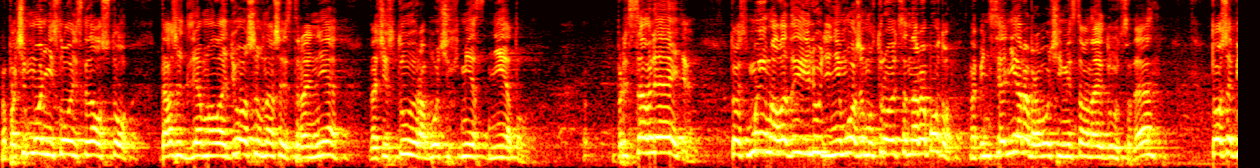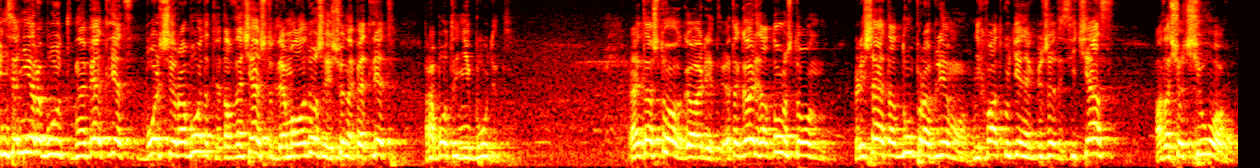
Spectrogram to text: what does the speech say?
Но почему он ни слова не сказал, что даже для молодежи в нашей стране зачастую рабочих мест нету? Представляете? То есть мы, молодые люди, не можем устроиться на работу, на пенсионерам рабочие места найдутся, да? То, что пенсионеры будут на 5 лет больше работать, это означает, что для молодежи еще на 5 лет работы не будет. Это что говорит? Это говорит о том, что он решает одну проблему, нехватку денег в бюджете сейчас, а за счет чего?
